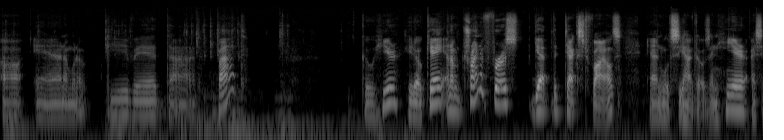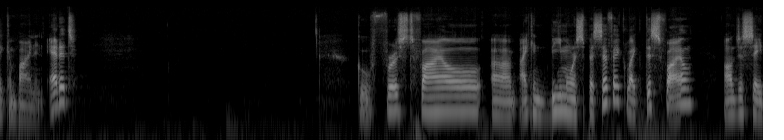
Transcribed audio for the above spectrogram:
Uh, and I'm going to give it that path. Go here, hit OK, and I'm trying to first get the text files and we'll see how it goes. And here I say combine and edit. Go first file. Um, I can be more specific, like this file. I'll just say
